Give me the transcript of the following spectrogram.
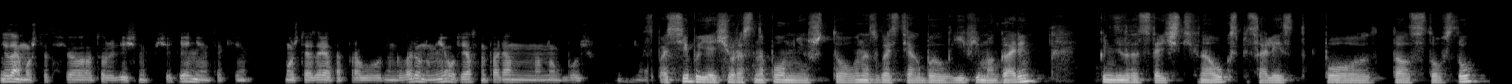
Не знаю, может, это все тоже личные впечатления такие. Может, я зря так правильно говорю, но мне вот Ясная Поляна намного больше. Спасибо. Я еще раз напомню, что у нас в гостях был Ефим Агарин, кандидат исторических наук, специалист по толстовству,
